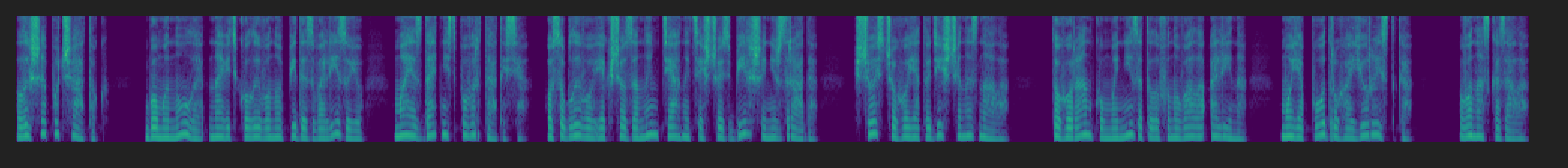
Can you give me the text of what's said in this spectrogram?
лише початок, бо минуле, навіть коли воно піде з валізою, має здатність повертатися, особливо якщо за ним тягнеться щось більше, ніж зрада, щось, чого я тоді ще не знала. Того ранку мені зателефонувала Аліна, моя подруга, юристка. Вона сказала:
